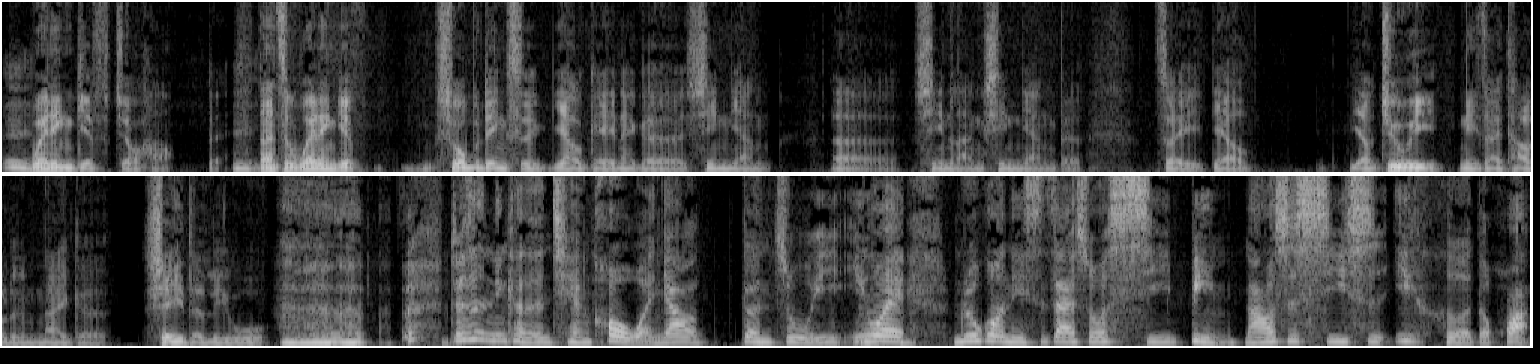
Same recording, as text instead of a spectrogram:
嗯，wedding gift 就好，对，嗯，但是 wedding gift 说不定是要给那个新娘，呃，新郎新娘的，所以要要注意你在讨论那个谁的礼物，就是你可能前后文要更注意，因为如果你是在说喜饼，然后是西式一盒的话。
